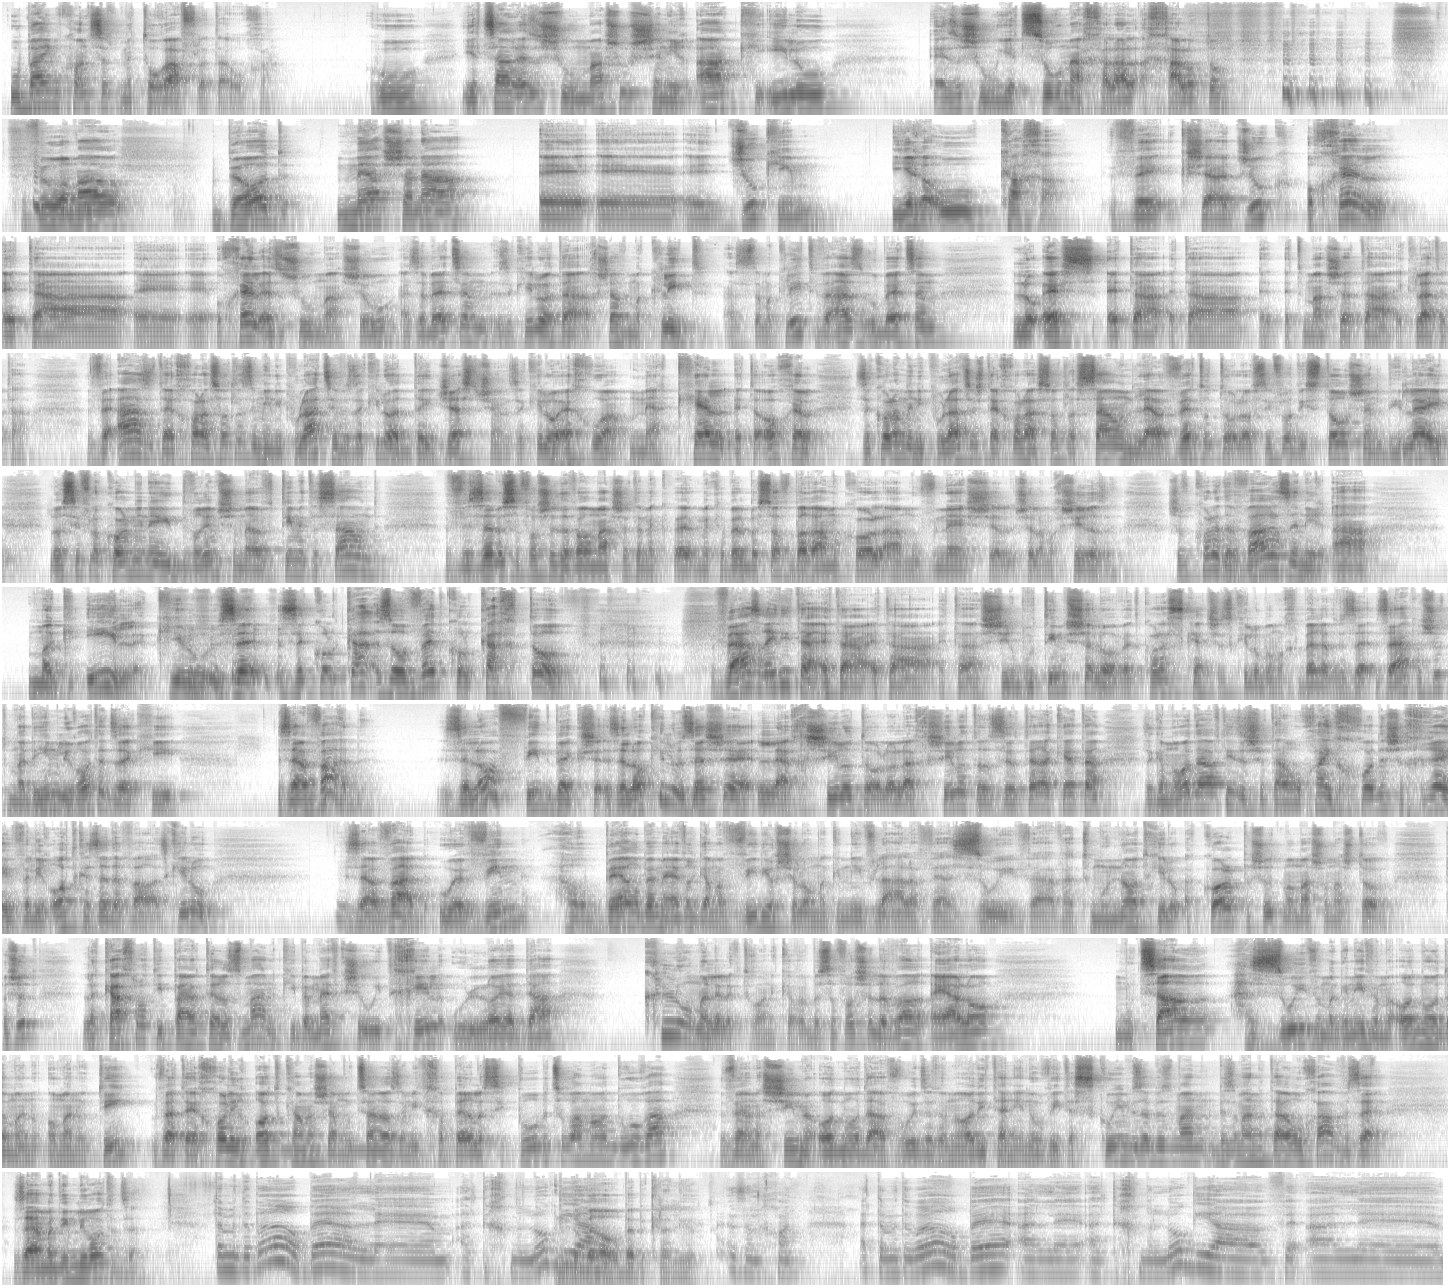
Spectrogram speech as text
הוא בא עם קונספט מטורף לתערוכה. הוא יצר איזשהו משהו שנראה כאילו איזשהו יצור מהחלל אכל אותו, והוא אמר, בעוד מאה שנה אה, אה, אה, ג'וקים ייראו ככה. וכשהג'וק אוכל את ה... אה, אה, אוכל איזשהו משהו, אז זה בעצם, זה כאילו אתה עכשיו מקליט. אז אתה מקליט, ואז הוא בעצם לועס את, ה, את, ה, את מה שאתה הקלטת. ואז אתה יכול לעשות לזה מניפולציה, וזה כאילו ה-digestion, זה כאילו איך הוא מעכל את האוכל, זה כל המניפולציה שאתה יכול לעשות לסאונד, לעוות אותו, להוסיף לו distortion, delay, להוסיף לו כל מיני דברים שמעוותים את הסאונד. וזה בסופו של דבר מה שאתה מקבל בסוף ברמקול המובנה של, של המכשיר הזה. עכשיו, כל הדבר הזה נראה מגעיל, כאילו, זה, זה כל כך, זה עובד כל כך טוב. ואז ראיתי את, ה, את, ה, את, ה, את השרבוטים שלו ואת כל ה sketches כאילו במחברת, וזה היה פשוט מדהים לראות את זה, כי זה עבד. זה לא הפידבק, זה לא כאילו זה שלהכשיל אותו או לא להכשיל אותו, זה יותר הקטע, זה גם מאוד אהבתי את זה שתערוכה היא חודש אחרי ולראות כזה דבר, אז כאילו, זה עבד. הוא הבין הרבה הרבה מעבר, גם הווידאו שלו מגניב לאללה והזוי, וה, והתמונות, כאילו, הכל פשוט ממש ממש טוב. פשוט לקח לו טיפה יותר זמן, כי באמת כשהוא התחיל הוא לא ידע כלום על אלקטרוניקה, אבל בסופו של דבר היה לו... מוצר הזוי ומגניב ומאוד מאוד אומנותי, ואתה יכול לראות כמה שהמוצר הזה מתחבר לסיפור בצורה מאוד ברורה, ואנשים מאוד מאוד אהבו את זה ומאוד התעניינו והתעסקו עם זה בזמן, בזמן התערוכה, וזה היה מדהים לראות את זה. אתה מדבר הרבה על, אה, על טכנולוגיה. אני מדבר הרבה בכלליות. זה נכון. אתה מדבר הרבה על, אה, על טכנולוגיה ועל, אה,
